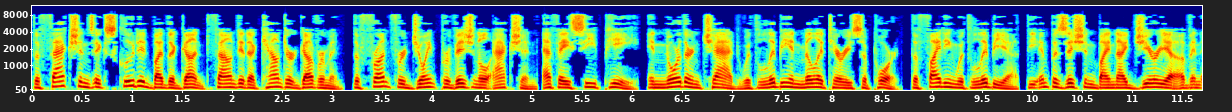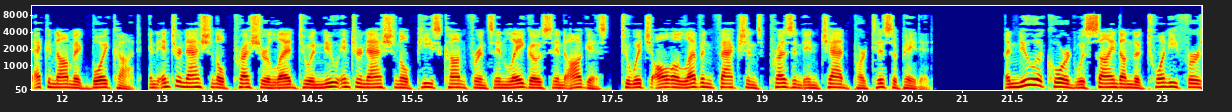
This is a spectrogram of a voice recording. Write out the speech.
the factions excluded by the GUNT founded a counter-government, the Front for Joint Provisional Action (FACP), in northern Chad with Libyan military support, the fighting with Libya, the imposition by Nigeria of an economic boycott, and international pressure led to a new international peace conference in Lagos in August, to which all 11 factions present in Chad participated. A new accord was signed on 21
